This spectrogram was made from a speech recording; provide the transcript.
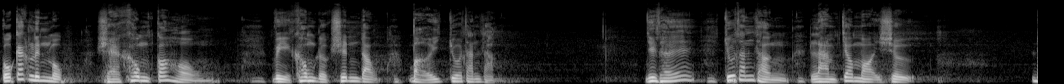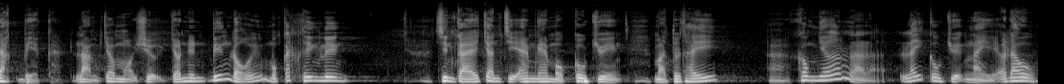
của các linh mục sẽ không có hồn vì không được sinh động bởi Chúa Thánh Thần. Như thế, Chúa Thánh Thần làm cho mọi sự đặc biệt làm cho mọi sự trở nên biến đổi một cách thiêng liêng. Xin kể cho anh chị em nghe một câu chuyện mà tôi thấy à, không nhớ là lấy câu chuyện này ở đâu.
